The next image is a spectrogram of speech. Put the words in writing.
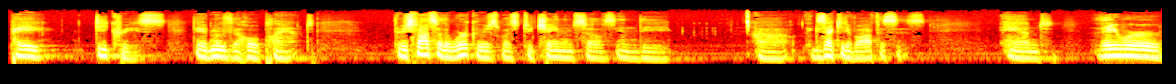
pay decrease, they would move the whole plant the response of the workers was to chain themselves in the uh, executive offices. And they were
